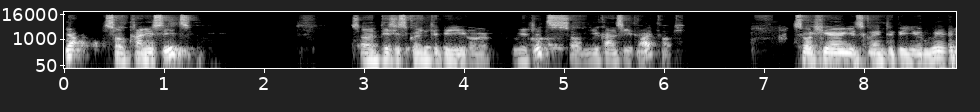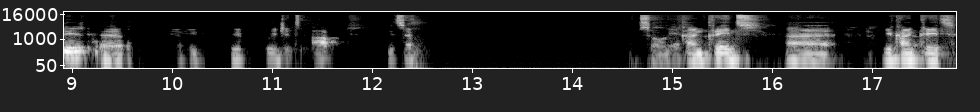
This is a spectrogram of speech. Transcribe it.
Yeah, so can you see it? So this is going to be your widgets, so you can see it, right? Okay. So here is going to be your widget, uh, widget app. It's a so you can create, uh, you can create,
